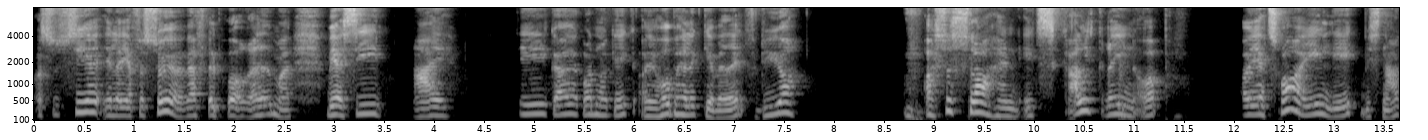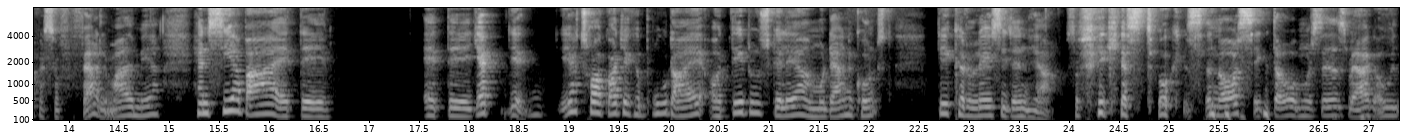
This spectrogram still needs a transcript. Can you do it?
og så siger, eller jeg forsøger i hvert fald på at redde mig, ved at sige, nej, det gør jeg godt nok ikke, og jeg håber heller ikke, de har været alt for dyre. Og så slår han et skraldgrin op, og jeg tror egentlig ikke, vi snakker så forfærdeligt meget mere. Han siger bare, at, øh, at øh, jeg, jeg, jeg tror godt, jeg kan bruge dig, og det du skal lære om moderne kunst, det kan du læse i den her. Så fik jeg stukket sådan en oversigt over museets værker ud.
